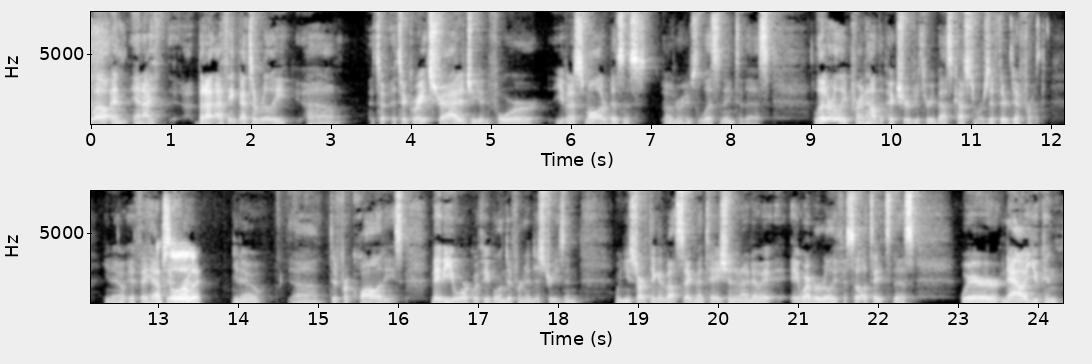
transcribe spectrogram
Well, and and I, but I, I think that's a really um, it's a it's a great strategy, and for even a smaller business owner who's listening to this, literally print out the picture of your three best customers if they're different. You know, if they have absolutely, you know, uh, different qualities. Maybe you work with people in different industries, and when you start thinking about segmentation, and I know Aweber really facilitates this, where now you can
